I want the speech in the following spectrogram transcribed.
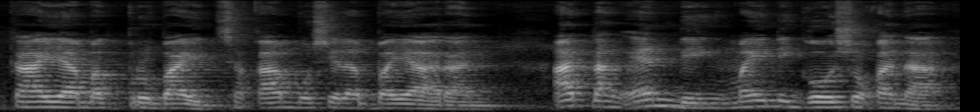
kaya mag-provide. Saka mo sila bayaran. At ang ending, may negosyo ka na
